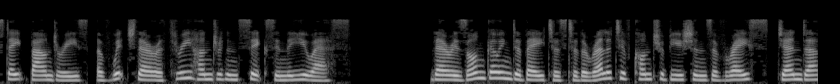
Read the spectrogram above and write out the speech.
state boundaries, of which there are 306 in the U.S. There is ongoing debate as to the relative contributions of race, gender,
